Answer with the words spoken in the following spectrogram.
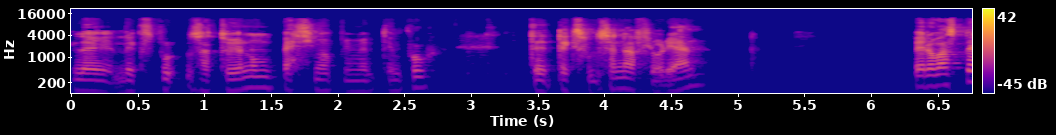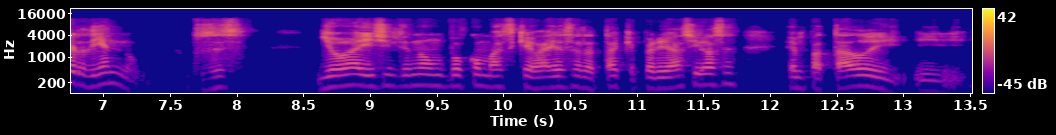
le, le o sea, tuvieron un pésimo primer tiempo. Te, te expulsan a Florian, pero vas perdiendo. Entonces, yo ahí sintiendo un poco más que vayas al ataque, pero ya si vas empatado y,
